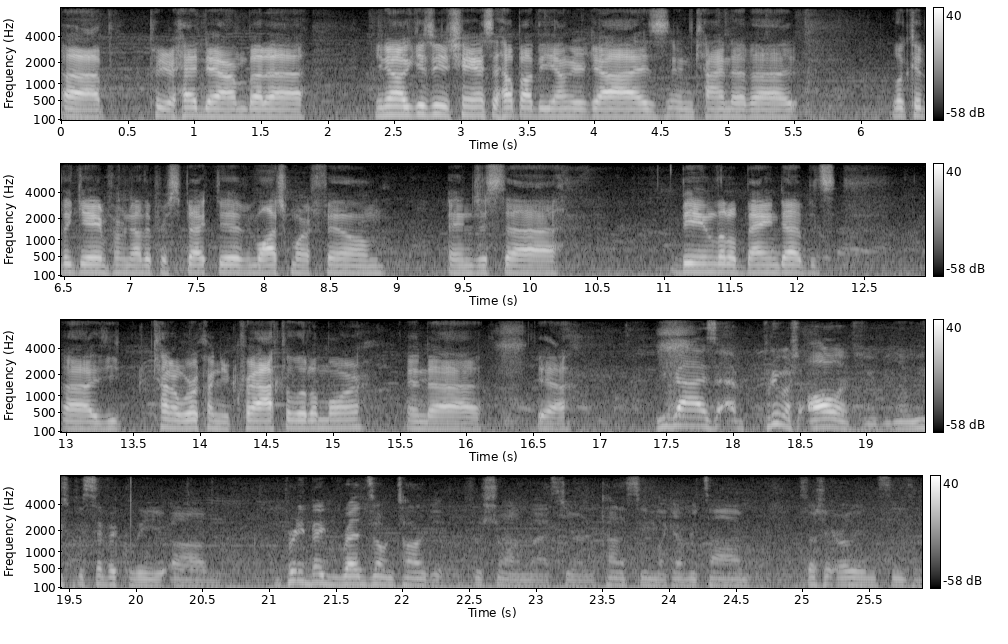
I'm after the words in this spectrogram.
uh, put your head down, but you know, it gives me a chance to help out the younger guys and kind of uh, look at the game from another perspective and watch more film and just uh, being a little banged up. It's uh, you kind of work on your craft a little more, and uh, yeah. You guys, uh, pretty much all of you, but you, know, you specifically, um, a pretty big red zone target for Sean last year, and it kind of seemed like every time, especially early in the season,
